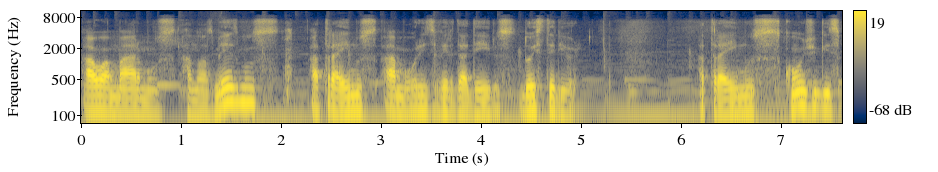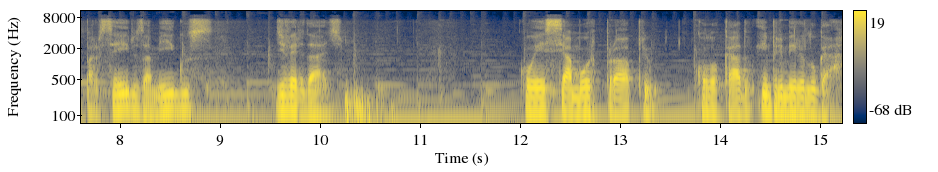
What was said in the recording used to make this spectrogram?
ao amarmos a nós mesmos, atraímos amores verdadeiros do exterior. Atraímos cônjuges, parceiros, amigos de verdade. Com esse amor próprio colocado em primeiro lugar.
